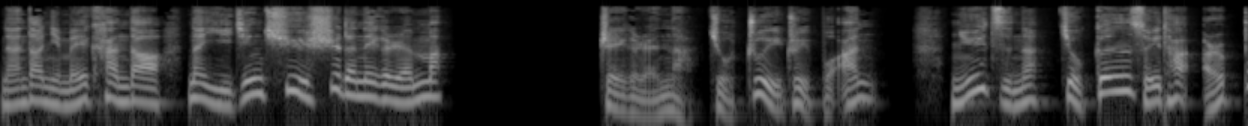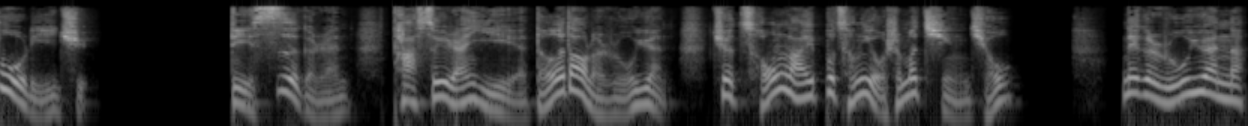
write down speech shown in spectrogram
难道你没看到那已经去世的那个人吗？这个人呢，就惴惴不安，女子呢就跟随他而不离去。第四个人，他虽然也得到了如愿，却从来不曾有什么请求。那个如愿呢，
